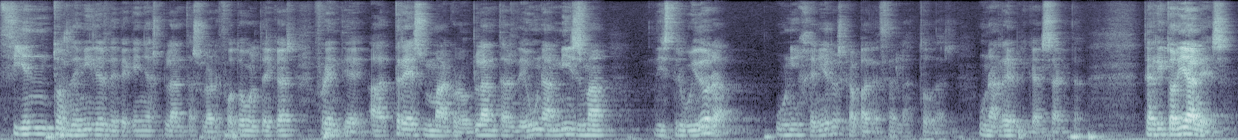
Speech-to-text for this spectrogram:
cientos de miles de pequeñas plantas solares fotovoltaicas frente a tres macroplantas de una misma distribuidora. Un ingeniero es capaz de hacerlas todas, una réplica exacta. Territoriales,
